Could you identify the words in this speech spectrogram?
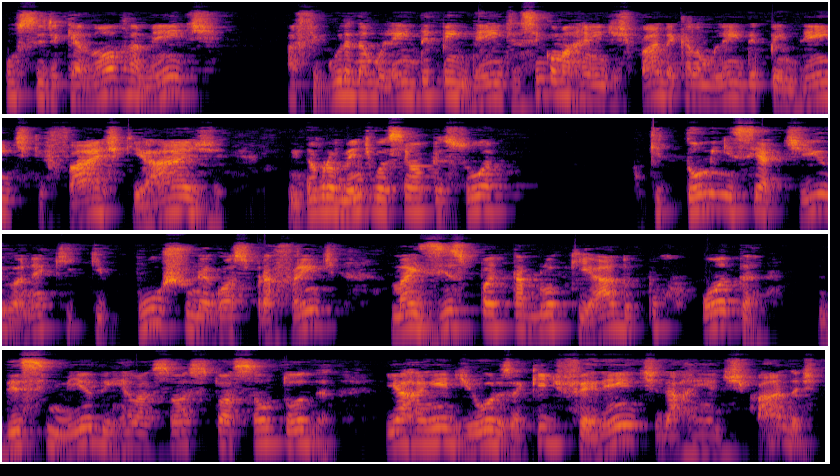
ou seja, que é novamente a figura da mulher independente, assim como a rainha de espada é aquela mulher independente que faz, que age. Então provavelmente você é uma pessoa que toma iniciativa, né, que, que puxa o negócio para frente, mas isso pode estar bloqueado por conta desse medo em relação à situação toda. E a rainha de ouros aqui, diferente da rainha de espadas,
